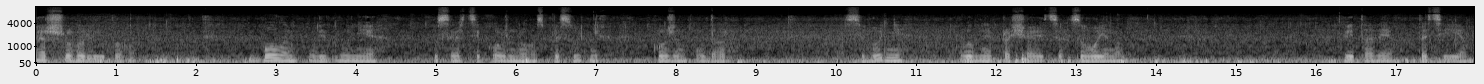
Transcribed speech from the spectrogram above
1 лютого. Болем відлунює у серці кожного з присутніх кожен удар. Сьогодні Лубни прощаються з воїном Віталієм Тацієм.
